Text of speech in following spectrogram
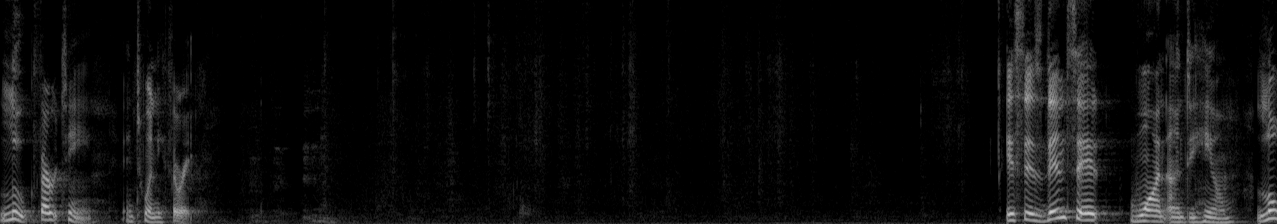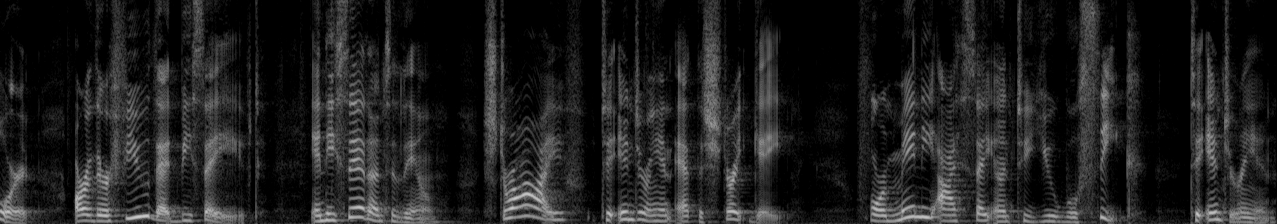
Luke 13 and 23. It says, Then said one unto him, Lord, are there few that be saved? And he said unto them, Strive to enter in at the strait gate, for many, I say unto you, will seek to enter in,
